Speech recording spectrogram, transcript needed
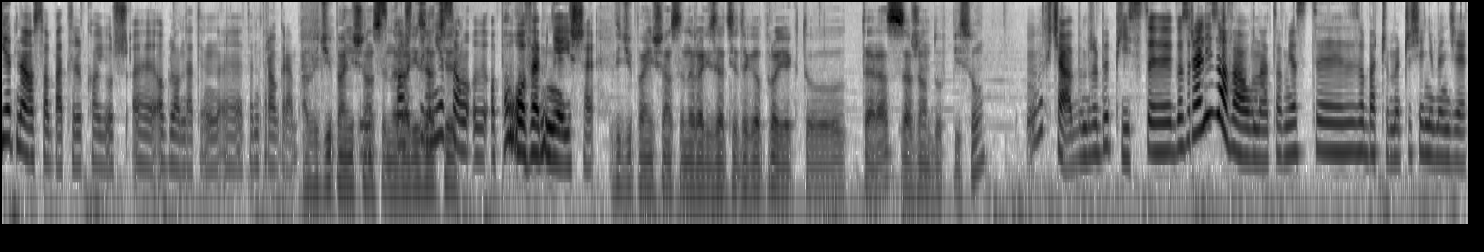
jedna osoba tylko już y, ogląda ten, y, ten program. A widzi Pani szansę Więc na realizację? nie są o połowę mniejsze. Widzi Pani szansę na realizację tego projektu teraz, zarządów PiSu? Mm, chciałabym, żeby PiS go zrealizował, natomiast zobaczymy, czy się nie będzie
